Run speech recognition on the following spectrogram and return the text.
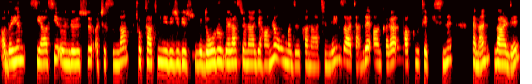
adayın siyasi öngörüsü açısından çok tatmin edici bir ve doğru ve rasyonel bir hamle olmadığı kanaatindeyim. Zaten de Ankara haklı tepkisini hemen verdi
